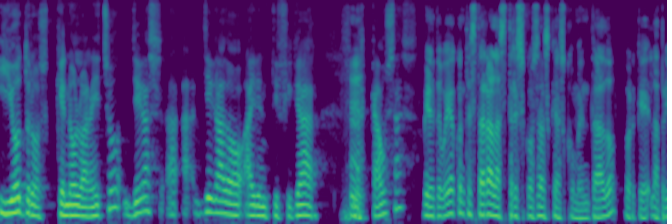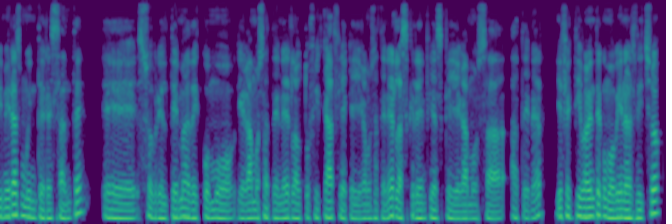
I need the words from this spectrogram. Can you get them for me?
y otros que no lo han hecho? ¿Llegas ¿Has llegado a identificar Hmm. las causas? Mira, te voy a contestar a las tres cosas que has comentado, porque la primera es muy interesante eh, sobre el tema de cómo llegamos a tener la autoeficacia que llegamos a tener, las creencias que llegamos a, tener. Y efectivamente, como bien has dicho,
